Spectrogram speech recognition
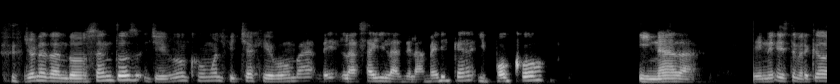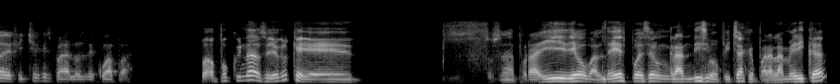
Jonathan Dos Santos llegó como el fichaje bomba de las Águilas del la América y poco y nada en este mercado de fichajes para los de Cuapa. poco y nada, o sea, yo creo que o sea, por ahí Diego Valdés puede ser un grandísimo fichaje para el América,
